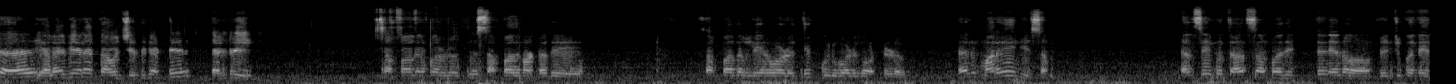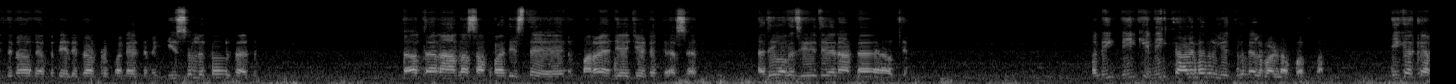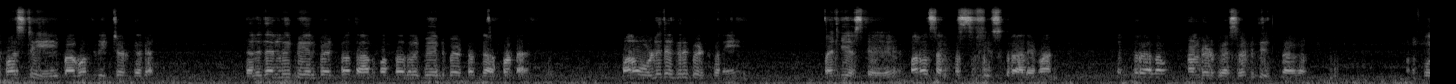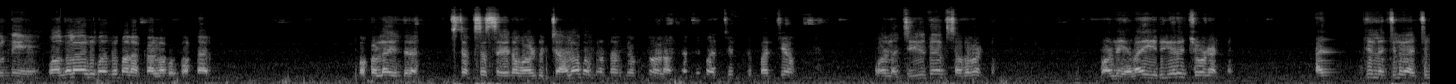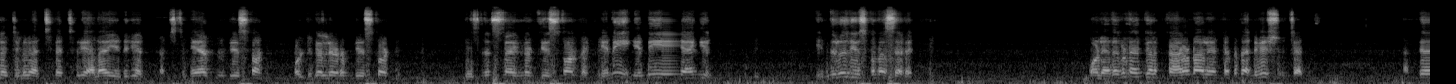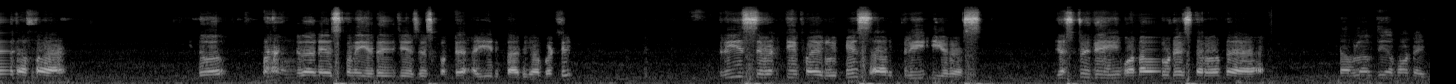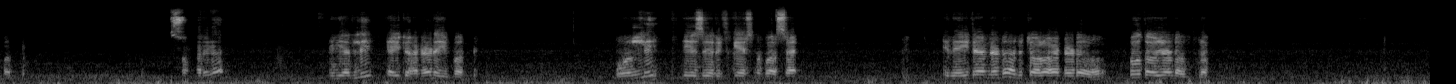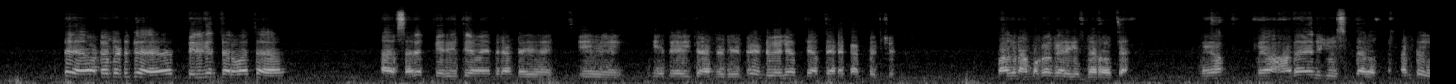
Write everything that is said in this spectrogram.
గా ఎలాగైనా కావచ్చు. ఎందుకంటే తండ్రి సంపాదన పరుడు అయితే సంపాదన ఉంటుంది. సంపాదన లేనివాడు అయితే కూలివాడుగా ఉంటాడు. కానీ మనం ఏం చేసాం ఎంతసేపు తాత సంపాదిస్తే నేను బెంచ్ పని ఎత్తునో లేకపోతే హెలికాప్టర్ పని ఎత్తునో గీసులతో కాదు. తాత నాన్న సంపాదిస్తే మనం ఎంజాయ్ చేయడం చేస్తారు. అది ఒక జీవితమే అంటారు. అవుతుంది మరి నీకు నీ కాళ్ళ మీద నువ్వు ఎత్తుకు నిలబడలేకపోతున్నా నీకు కెపాసిటీ భగవంతుడు ఇచ్చాడు కదా. తల్లిదండ్రులు పేరు పెట్టడం తాత ముత్తాతల పేరు పెట్టడం కాకుండా మనం ఒళ్ళు దగ్గర పెట్టుకుని పని చేస్తే మనం సక్సెస్ తీసుకురాలేమా? తీసుకురాలేం హండ్రెడ్ పర్సెంట్ తీసుకురాగలం కొన్ని వందలాది మంది మన కళ్ళ ఉన్నారు. ఒకళ్ళ ఇద్దరు సక్సెస్ అయిన వాళ్ళు చాలా మంది ఉన్నారు కాబట్టి వాళ్ళందరినీ పరిచయం పరిచయం వాళ్ళ జీవితానికి చదవటం. వాళ్ళు ఎలా ఎదిగారో చూడండి. అంచెలంచెలుగా అంచెలంచెలుగా అంచెలంచెలుగా ఎలా ఎదిగారు? సినియాట్లు తీసుకోండి పొలిటికల్ లీడర్ తీసుకోండి బిజినెస్ మ్యాగ్నెట్ తీసుకోండి ఎనీ ఎనీ యాంగిల్ ఎందులో తీసుకున్నా సరే వాళ్ళు ఎదగడానికి గల కారణాలు ఏంటంటే అన్వేషించండి అంతే తప్ప ఏదో ఏదో నేర్చుకుని ఏదో చేసేసుకుంటే అయ్యేది కాదు కాబట్టి three seventy five rupees or three years just ఇది వన్ అవర్ టూ డేస్ తర్వాత డబుల్ ఆఫ్ ది అమౌంట్ అయిపోతుంది. సుమారుగా ఇయర్లీ ఎయిట్ హండ్రెడ్ అయిపోతుంది ఓన్లీ ఏజ్ వెరిఫికేషన్ కోసం ఇది ఎయిట్ హండ్రెడ్ అది ట్వెల్వ్ హండ్రెడ్ టూ థౌజండ్ అవుతుంది. అంటే ఆటోమేటిక్గా పెరిగిన తర్వాత సరే పెరిగితే ఏమైందంటే ఇది ఎయిట్ హండ్రెడ్ అంటే రెండు వేలు ఎంత ఎంతైనా కట్టచ్చు మాకు నమ్మకం కలిగిన తర్వాత మేము మేము ఆదాయాన్ని చూసిన తర్వాత అంటూ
